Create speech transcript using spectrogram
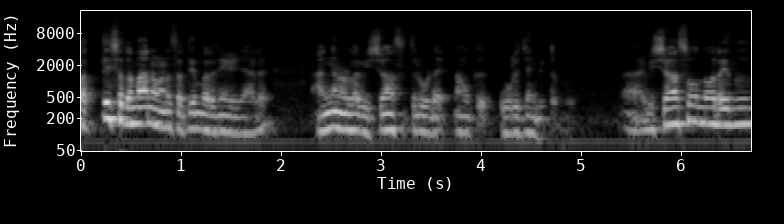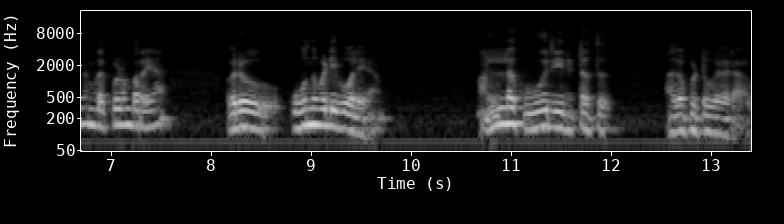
പത്ത് ശതമാനമാണ് സത്യം പറഞ്ഞു കഴിഞ്ഞാൽ അങ്ങനെയുള്ള വിശ്വാസത്തിലൂടെ നമുക്ക് ഊർജം കിട്ടുന്നത്. വിശ്വാസം എന്ന് പറയുന്നത് നമ്മളെപ്പോഴും പറയാം ഒരു ഊന്നുവടി പോലെയാണ്. നല്ല കൂരിരുട്ടത്ത് അകപ്പെട്ടു പോയ ഒരാൾ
